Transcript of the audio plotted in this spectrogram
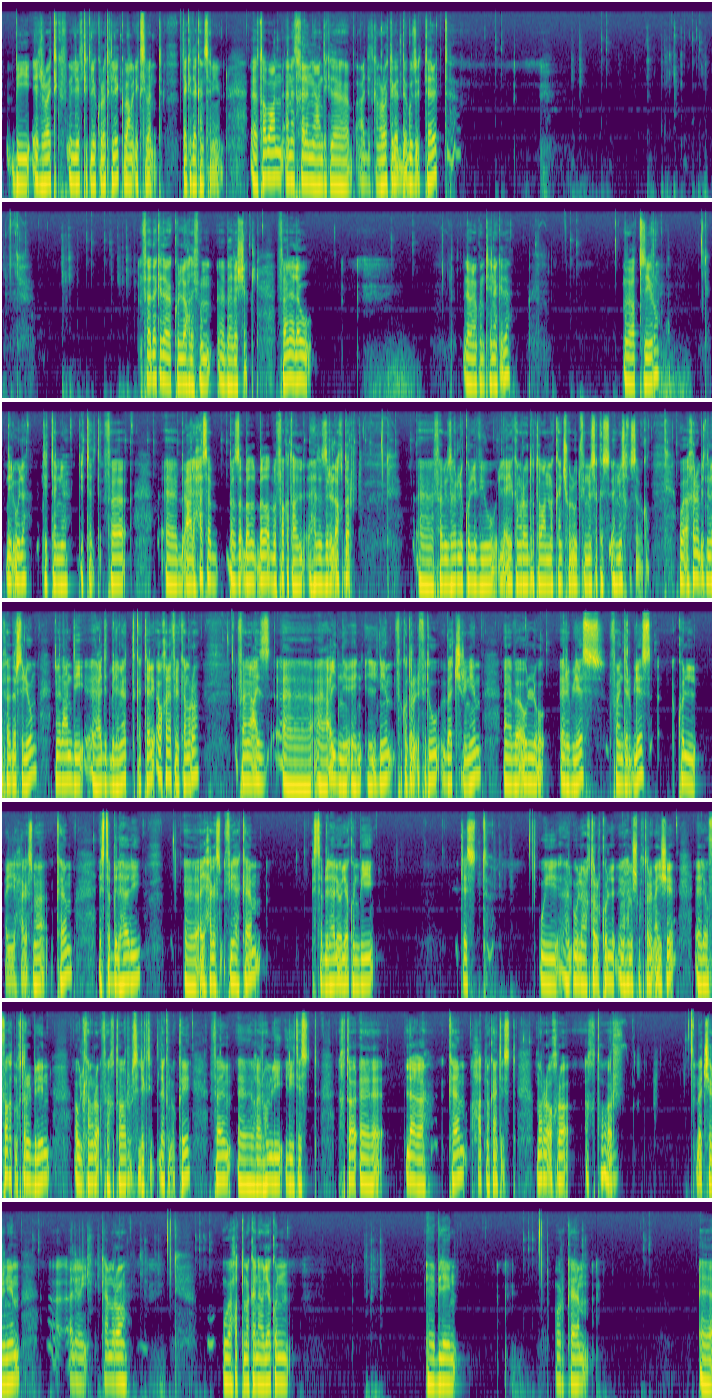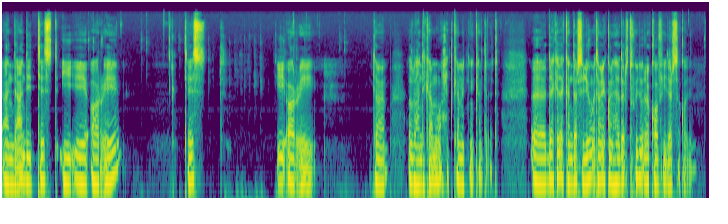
بال right left click و right click بعمل expand ده كده كان ثانيا. طبعا أنا أتخيل إن عندي كده عدة كاميرات ده الجزء التالت. فده كده كل واحدة فيهم بهذا الشكل. فأنا لو لو أنا كنت هنا كده ضغطت zero دي الأولى دي التانية دي التالتة. ف على حسب بضغط فقط على هذا الزر الأخضر. فبيظهر لي كل view لأي كاميرا وده طبعا ما كانش موجود في النسخ السابقة. وأخيرا بإذن الله في درس اليوم أنا عندي عدة plane ات كالتالي. أو خلينا في الكاميرا. فأنا عايز أعيد ال name. في control F 2 batch rename. أنا بقول له replace find replace كل أي حاجة اسمها cam استبدلها لي أي حاجة فيها cam استبدلها لي وليكن ب test. وهنقول هنختار الكل لأن إحنا مش مختارين أي شيء. لو فقط مختار ال plane أو الكاميرا فنختار selected لكن okay فعلا غيرهم لي لي test. اختار آه لغى cam حط مكان test. مرة أخرى أختار batch rename ألغي كاميرا وأحط مكانها وليكن آه plane اور كام عند عندي تيست اي اي ار اي تيست اي ار اي تمام. أصبح عندي كام واحد كام اتنين كام تلاتة ده كده كان درس اليوم. أتمنى يكون هذا درس تفيده القاء في درس قادم.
